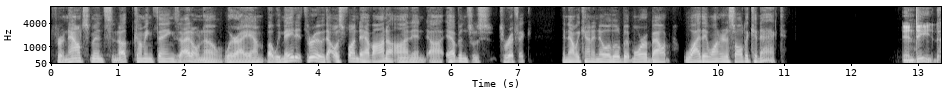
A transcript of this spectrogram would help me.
for announcements and upcoming things. I don't know where I am, but we made it through. That was fun to have Anna on, and uh, Evans was terrific. And now we kind of know a little bit more about why they wanted us all to connect. Indeed.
